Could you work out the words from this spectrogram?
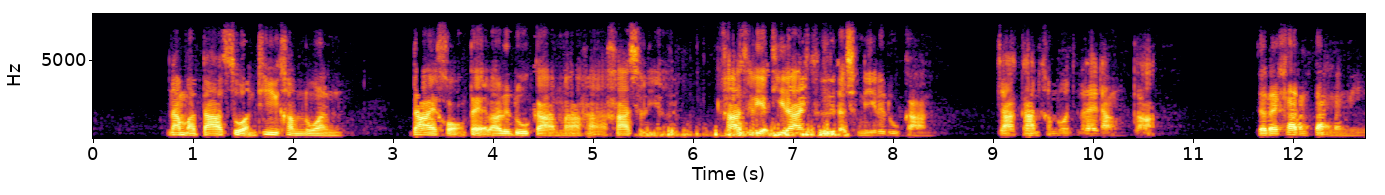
4. นำอัตราส่วนที่คำนวณได้ของแต่ละฤดูกาลมาหาค่าเฉลี่ย ค่าเฉลี่ยที่ได้คือดัชนีฤดูกาล จากการคำนวณจะได้ดังต่างจะได้ค่าต่างๆ ดังนี้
